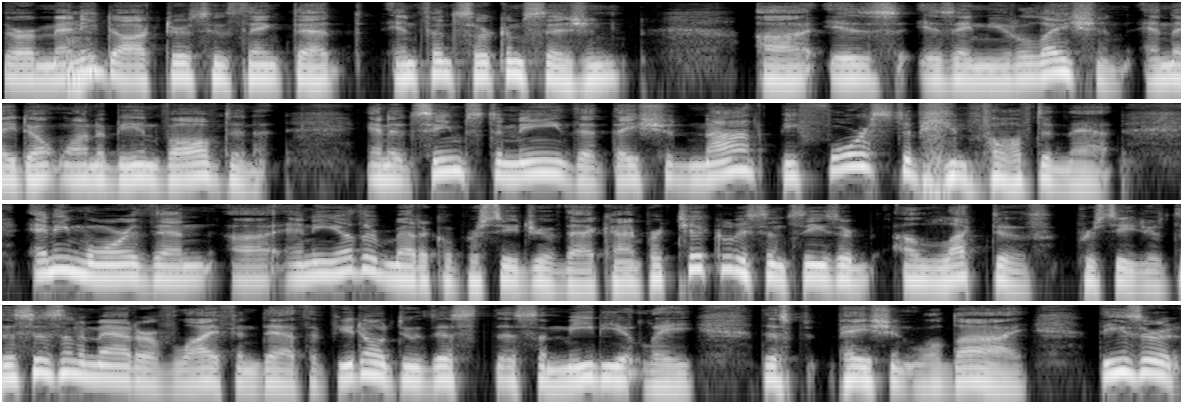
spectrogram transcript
There are many mm-hmm. doctors who think that infant circumcision uh, is is a mutilation, and they don't want to be involved in it. And it seems to me that they should not be forced to be involved in that any more than uh, any other medical procedure of that kind. Particularly since these are elective procedures. This isn't a matter of life and death. If you don't do this this immediately, this patient will die. These are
